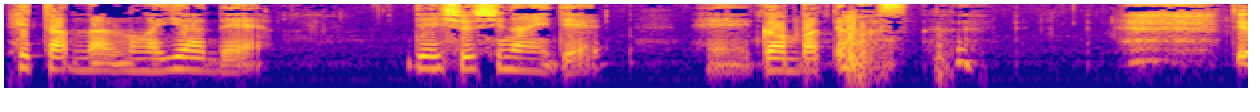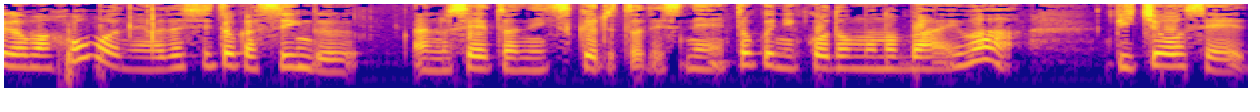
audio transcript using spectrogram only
下手になるのが嫌で、練習しないで、えー、頑張ってます。ていうかまあほぼね、私とかスイング、あの生徒に作るとですね、特に子供の場合は、微調整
